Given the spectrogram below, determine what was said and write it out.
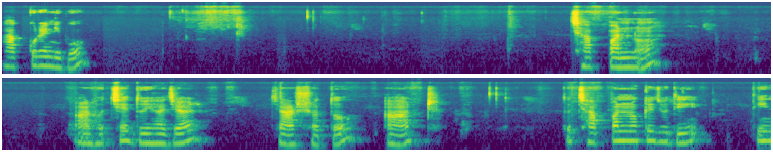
ভাগ করে নিব। ছাপ্পান্ন আর হচ্ছে দুই হাজার চারশত আট। তো ছাপ্পান্নকে যদি তিন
